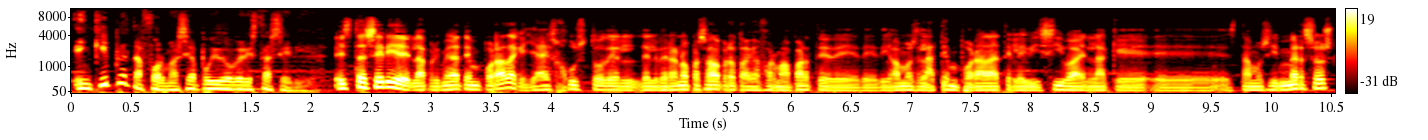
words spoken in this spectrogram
¿En qué plataforma se ha podido ver esta serie? Esta serie, la primera temporada, que ya es justo del, verano pasado, pero todavía forma parte de, digamos, de la temporada televisiva en la que eh, estamos inmersos,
